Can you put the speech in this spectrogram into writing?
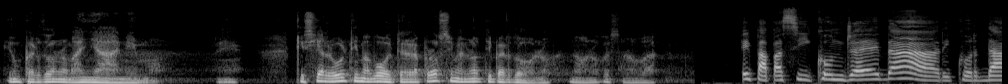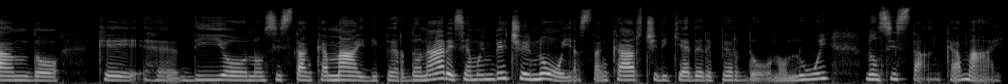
È un perdono magnanimo. Eh? Che sia l'ultima volta, la prossima non ti perdono. No, no, questo non va. Il Papa si congeda ricordando che eh, Dio non si stanca mai di perdonare, siamo invece noi a stancarci di chiedere perdono. Lui non si stanca mai.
